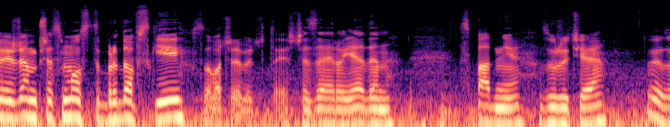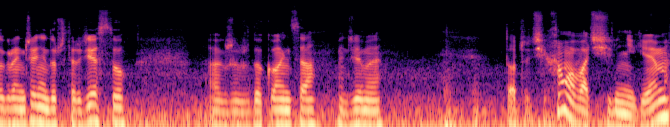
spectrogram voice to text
Przejeżdżamy przez most Brodowski. Zobaczymy, czy to jeszcze 0,1 spadnie zużycie. Tu jest ograniczenie do 40, także już do końca będziemy toczyć hamować silnikiem.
